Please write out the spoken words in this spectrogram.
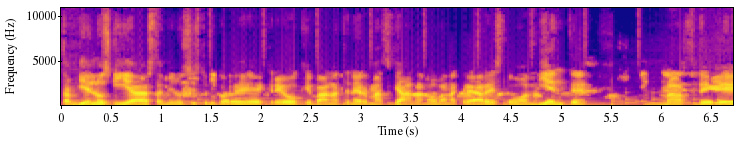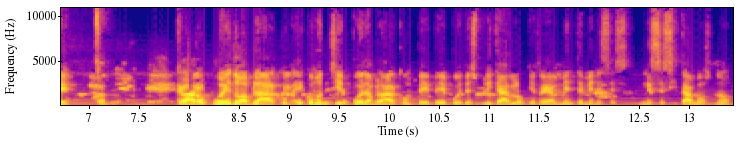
también los guías, también los instructores creo que van a tener más ganas, ¿no? Van a crear este ambiente más de... Claro, puedo hablar, con, es como decir, puedo hablar con Pepe, puedo explicar lo que realmente neces necesitamos, ¿no?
